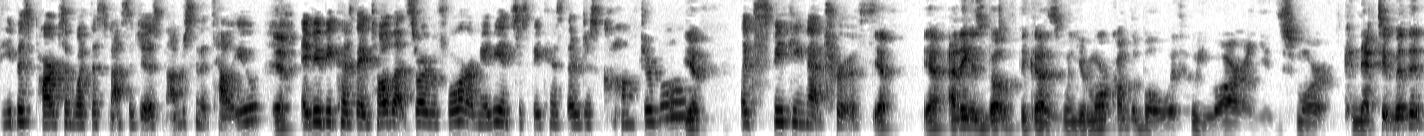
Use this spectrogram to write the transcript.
deepest parts of what this message is. And I'm just going to tell you. Yep. Maybe because they told that story before, or maybe it's just because they're just comfortable. Yep. Like speaking that truth. Yep. Yeah, I think it's both because when you're more comfortable with who you are and you're just more connected with it,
